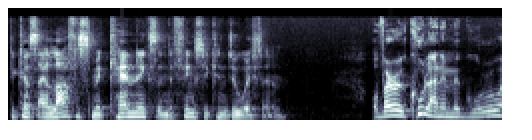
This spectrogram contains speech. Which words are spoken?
because I love his mechanics and the things you can do with him. Oh, very cool, Anime Guru.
